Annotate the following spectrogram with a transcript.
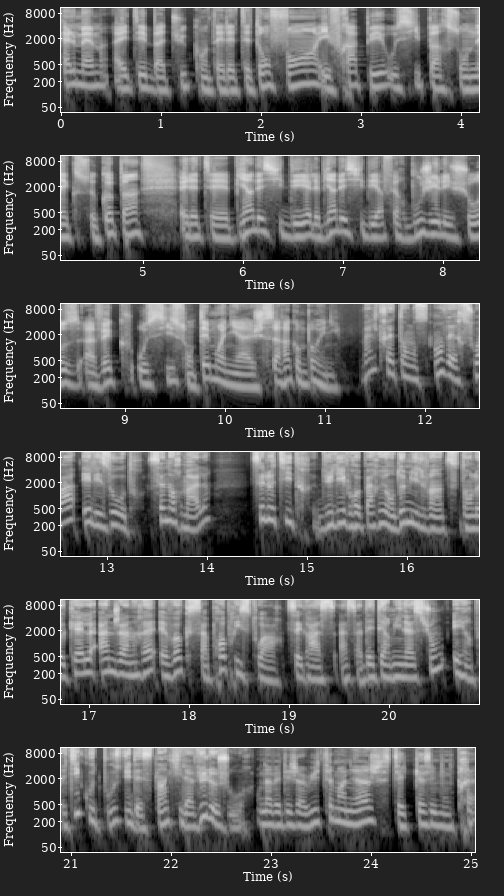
Elle-même a été battue quand elle était enfant et frappée aussi par son ex-copain. Elle était bien décidée, elle est bien décidée à faire bouger les choses avec aussi son témoignage. Sarah Camporini. Maltraitance envers soi et les autres, c'est normal c'est le titre du livre paru en 2020 dans lequel Anne Jeanneret évoque sa propre histoire. C'est grâce à sa détermination et un petit coup de pouce du destin qu'il a vu le jour. On avait déjà huit témoignages, c'était quasiment prêt.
